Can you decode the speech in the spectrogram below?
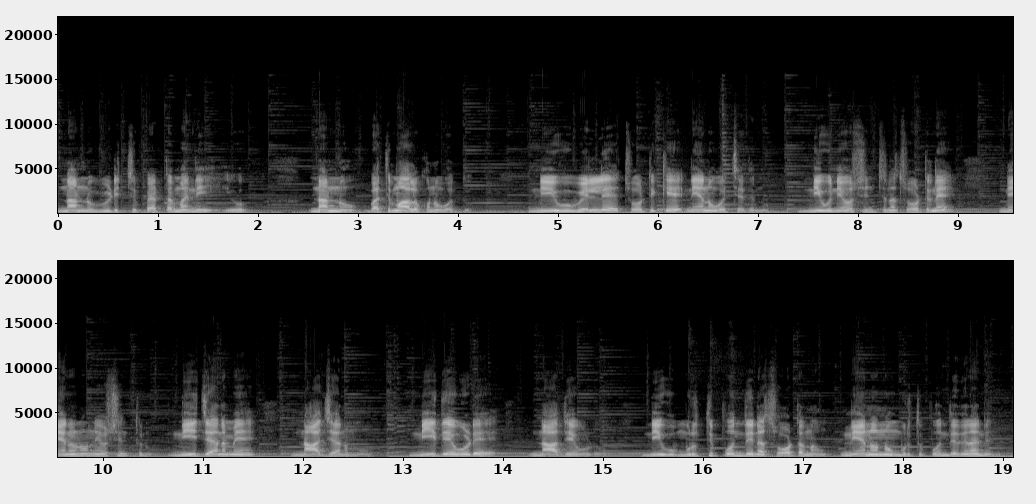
నన్ను విడిచిపెట్టమని నన్ను బతిమాలుకునవద్దు. నీవు వెళ్ళే చోటికే నేను వచ్చేదను. నీవు నివసించిన చోటనే నేనును నివసింతును. నీ జనమే నా జనము. నీ దేవుడే నా దేవుడు. నీవు మృతి పొందిన చోటను నేనును మృతి పొందేదన నేను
